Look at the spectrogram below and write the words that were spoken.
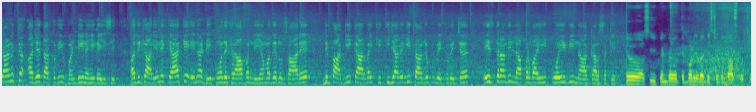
ਕਣਕ ਅਜੇ ਤੱਕ ਵੀ ਵੰਡੀ ਨਹੀਂ ਗਈ ਸੀ। ਅਧਿਕਾਰੀਆਂ ਨੇ ਕਿਹਾ ਕਿ ਇਹਨਾਂ ਡਿਪੂਆਂ ਦੇ ਖਿਲਾਫ ਨਿਯਮਾਂ ਦੇ ਅਨੁਸਾਰ ਵਿਭਾਗੀ ਕਾਰਵਾਈ ਕੀਤੀ ਜਾਵੇਗੀ ਤਾਂ ਜੋ ਭਵਿੱਖ ਵਿੱਚ ਇਸ ਤਰ੍ਹਾਂ ਦੀ ਲਾਪਰਵਾਹੀ ਕੋਈ ਵੀ ਨਾ ਕਰ ਸਕੇ। ਜੋ ਅਸੀਂ ਪਿੰਡ ਤਿੱਬੜ, ਜਿਹੜਾ ਡਿਸਟ੍ਰਿਕਟ ਗੁਰਦਾਸਪੁਰ ਚ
